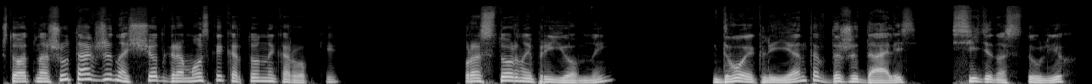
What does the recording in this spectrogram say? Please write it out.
что отношу также насчет громоздкой картонной коробки. В просторной приемной двое клиентов дожидались, сидя на стульях,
